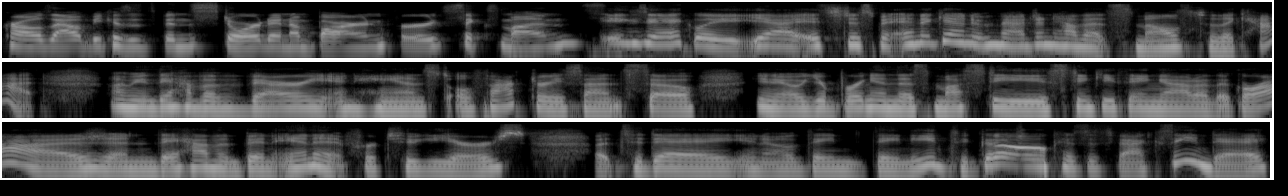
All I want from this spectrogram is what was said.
crawls out because it's been stored in a barn for six months. Exactly. Yeah. It's just, and again, imagine how that smells to the cat. I mean, they have a very enhanced olfactory sense. So, you know, you're bringing this musty, stinky thing out of the garage and they haven't been in it for two years. But today, you know, they, they need to go because it's vaccine day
